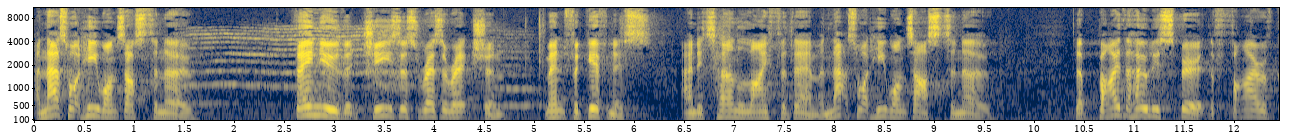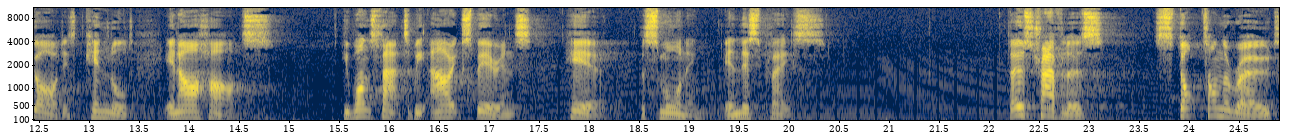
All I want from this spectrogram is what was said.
and that's what he wants us to know. They knew that Jesus' resurrection meant forgiveness and eternal life for them. And that's what he wants us to know. That by the Holy Spirit, the fire of God is kindled in our hearts. He wants that to be our experience here this morning in this place. Those travellers stopped on the road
